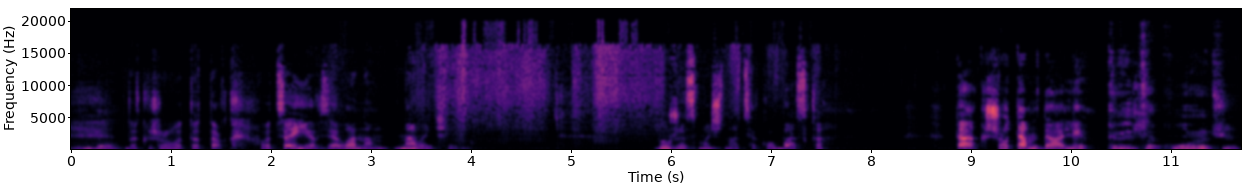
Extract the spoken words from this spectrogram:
Ну. Так що от так. Оце я взяла нам на вечерю. Дуже смачна ця ковбаска. Так, що там далі? Крильця курочі.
